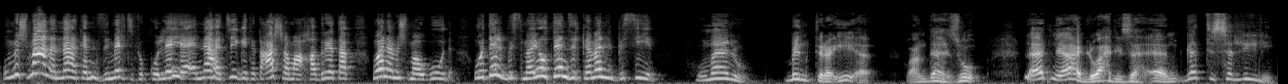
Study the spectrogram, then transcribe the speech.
ومش معنى انها كانت زميلتي في الكلية انها تيجي تتعشى مع حضرتك وأنا مش موجودة وتلبس مايو وتنزل كمان البسين وماله؟ بنت رقيقة وعندها ذوق. لقتني قاعد لوحدي زهقان جت تسليني.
